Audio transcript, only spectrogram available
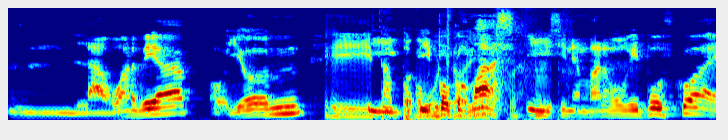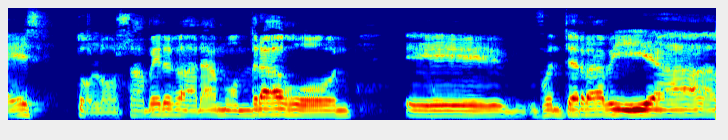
mm, La Guardia, Ollón Y, y, tampoco y mucho, poco más. Y sin embargo, Guipúzcoa es Tolosa, Vergara, Mondragón, eh, Fuenterrabía,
